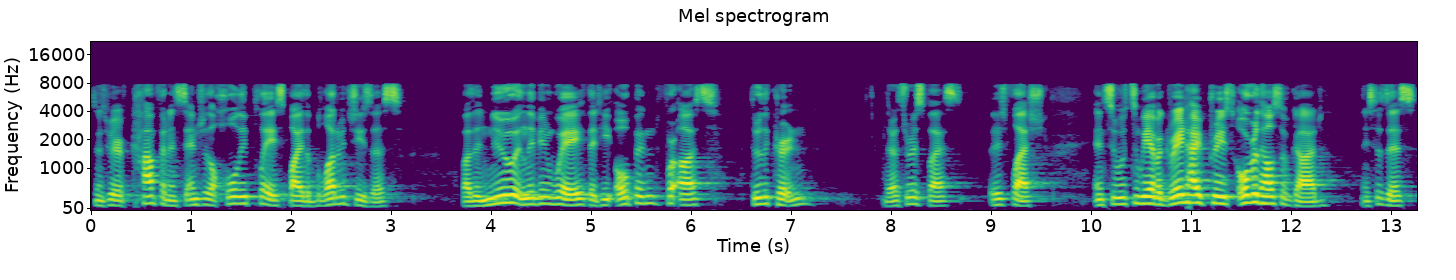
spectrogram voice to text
since we have confidence to enter the holy place by the blood of Jesus, by the new and living way that he opened for us through the curtain, there through his flesh, his flesh. And so we have a great high priest over the house of God. And he says this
